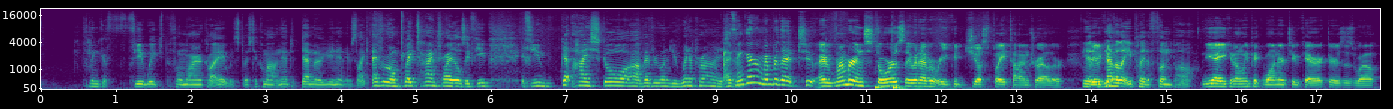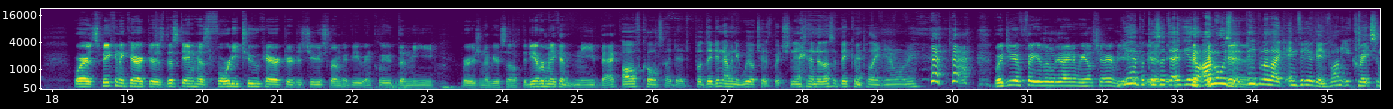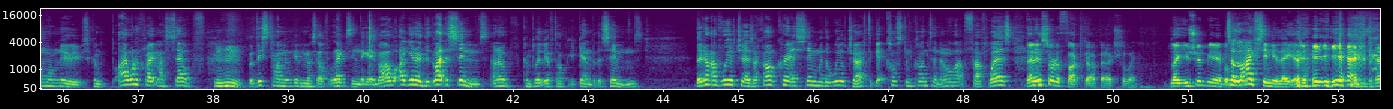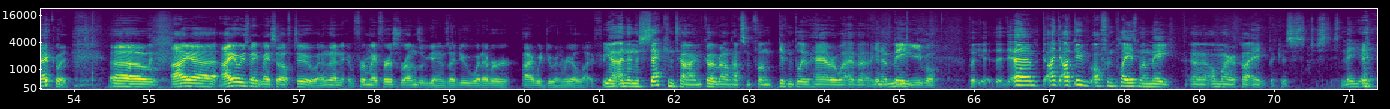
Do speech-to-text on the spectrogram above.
I think, a few weeks before Mario Kart 8 was supposed to come out and they had a demo unit. It was like, everyone play time trials. If you if you get the highest score out of everyone, you win a prize. I think I remember that too. I remember in stores they would have it where you could just play time trial or Yeah, they would never let you play the fun part. Yeah, you could only pick one or two characters as well. Whereas speaking of characters, this game has 42 characters to choose from if you include the Mii version of yourself. Did you ever make a Mii Beck? Of course I did, but they didn't have any wheelchairs, which Nintendo, that's a big complaint, you know what I mean? Would you have put your little guy in a wheelchair? You- Yeah, because I, you know I'm always people are like in video games. Why don't you create someone new? I want to create myself, Mhm. but this time I'm giving myself legs in the game. But I, I- you know, like The Sims. I know completely off topic again, but The Sims, they don't have wheelchairs. I can't create a sim with a wheelchair. I have to get custom content and all that faff. Where's That is sort of fucked up, actually. Like you should be able. It's a to. life simulator. yeah, exactly. Uh, I uh, I always make myself too, and then for my first runs of games, I do whatever I would do in real life. you yeah, know? and then the second time, go around have some fun, give him blue hair or whatever. You know Be me. evil. But yeah, um, I, I do often play as my me uh, on Mario Kart 8 because just it's me.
